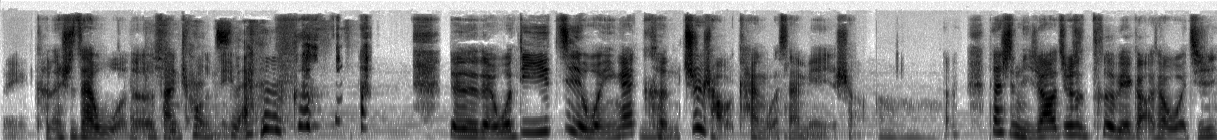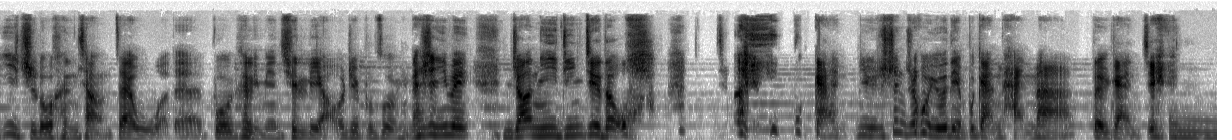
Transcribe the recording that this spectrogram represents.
对，可能是在我的范畴内。对对对，我第一季我应该肯至少看过三遍以上，但是你知道，就是特别搞笑。我其实一直都很想在我的播客里面去聊这部作品，但是因为你知道，你已经觉得哇，不敢，你甚至会有点不敢谈它的感觉。嗯，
